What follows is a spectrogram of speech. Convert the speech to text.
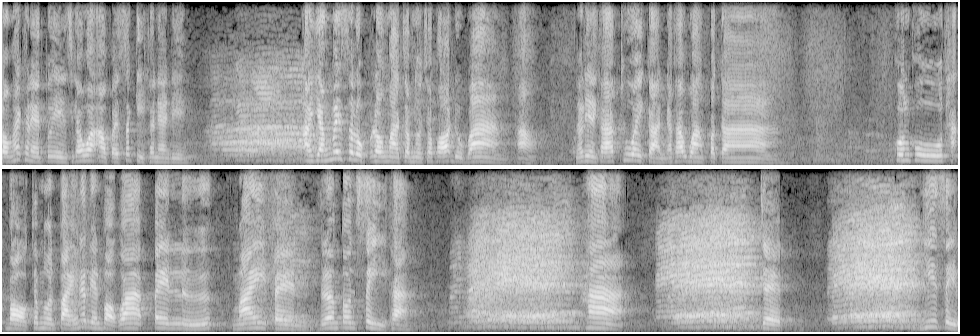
ลองให้คะแนนตัวเองสิคะว่าเอาไปสักกี่คะแนนดีอะยังไม่สรุปลองมาจำนวนเฉพาะดูบ้างอ้าวนักเรียนคะช่วยกันนะคะ วางปากกาคุณครูบอกจำนวนไปให้นักเรียนบอกว่าเป็นหรือไม่เป็นเริ่มต้น 4 ค่ะ ไม่เป็นห้าเจ็ด ยี่สิบ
